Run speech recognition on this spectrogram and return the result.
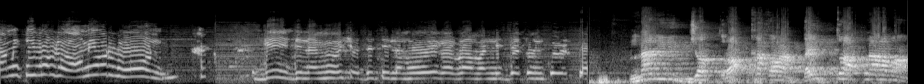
আমি কি বলব? আমি ওর বোন। বিশ দিন আমি সাথে ছিলাম। ওইভাবে আমার নির্যাতন করছে। নারীর ইজ্জত রক্ষা করার দায়িত্ব আপনার আমার।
